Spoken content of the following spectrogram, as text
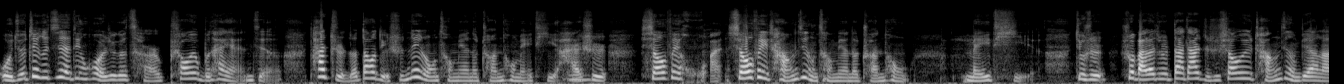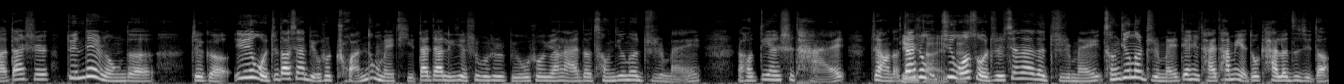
我觉得这个界定或者这个词儿稍微不太严谨，它指的到底是内容层面的传统媒体，还是消费环、消费场景层面的传统媒体，就是说白了，就是大家只是稍微场景变了，但是对内容的这个，因为我知道现在，比如说传统媒体，大家理解是不是，比如说原来的曾经的纸媒，然后电视台这样的。但是据我所知，现在的纸媒，曾经的纸媒、电视台，他们也都开了自己的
